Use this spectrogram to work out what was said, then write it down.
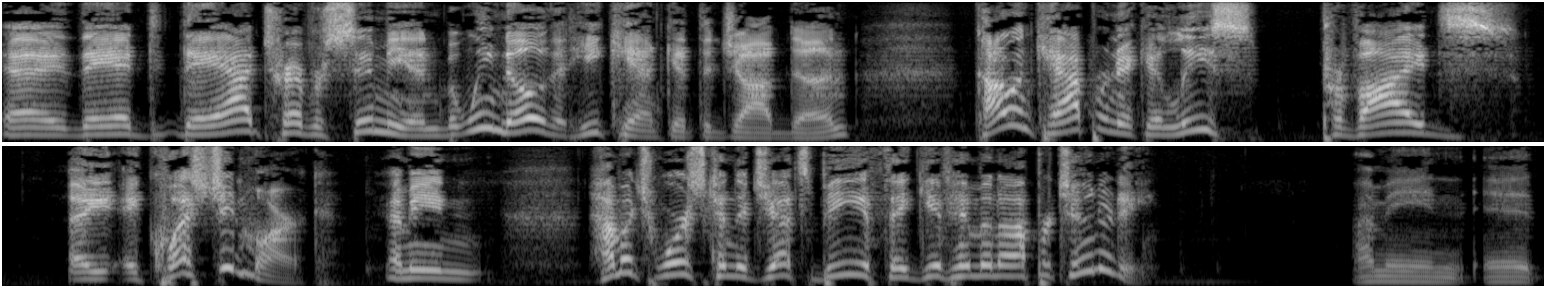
Uh, they had, they add Trevor Siemian, but we know that he can't get the job done. Colin Kaepernick at least provides a, a question mark. I mean, how much worse can the Jets be if they give him an opportunity? I mean, it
